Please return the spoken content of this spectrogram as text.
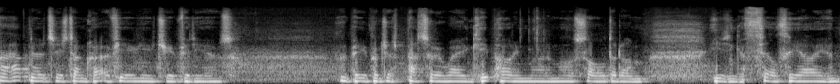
I have noticed on quite a few YouTube videos that people just batter away and keep pouring more and more solder on using a filthy iron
